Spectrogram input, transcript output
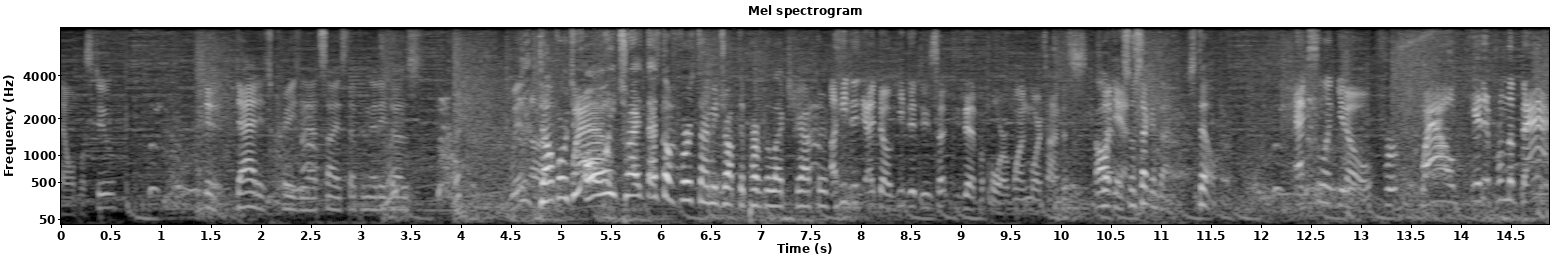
Down one plus two. Dude, that is crazy. That sidestepping that he does. With, uh, Down forward two. wow. Oh, he tried. That's the first time he dropped the perfect electric after. Uh, he did. I know he did do. so- He did it before. One more time. This. Oh, but okay, yes, so second time. Still. excellent. You know, for wow, hit it from the back.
